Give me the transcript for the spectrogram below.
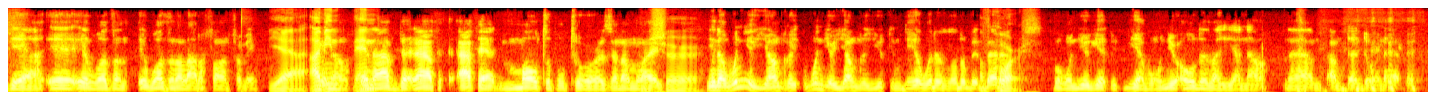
Yeah. It, it wasn't. It wasn't a lot of fun for me. yeah, I mean, and, and I've done- I've I've had multiple tours, and I'm like, sure, you know, when you're younger, when you're younger, you can deal with it a little bit better. of course. But when you get, yeah, but when you're older, like, yeah, no, nah, I'm, I'm done doing that.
